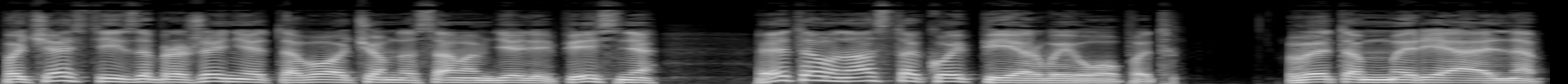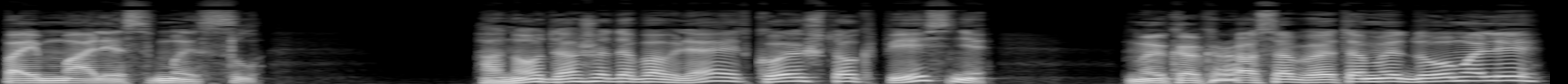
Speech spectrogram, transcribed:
по части изображения того, о чем на самом деле песня, это у нас такой первый опыт. В этом мы реально поймали смысл. Оно даже добавляет кое-что к песне. Мы как раз об этом и думали.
